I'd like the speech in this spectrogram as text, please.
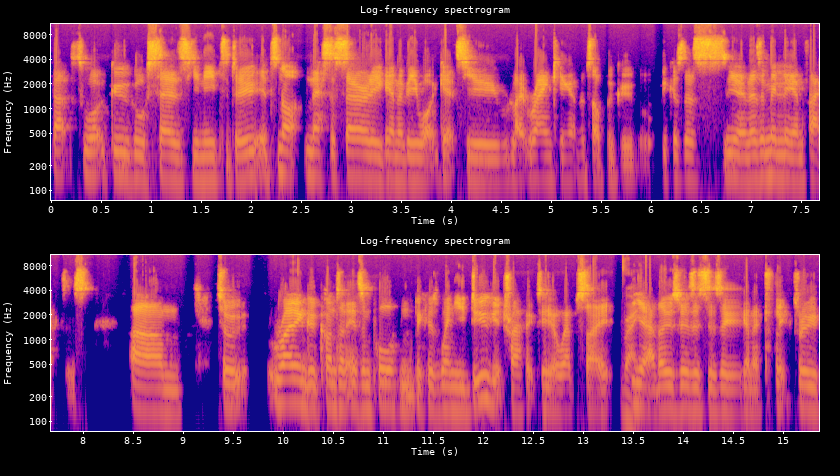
that's what Google says you need to do, it's not necessarily going to be what gets you like ranking at the top of Google because there's you know there's a million factors. Um, so writing good content is important because when you do get traffic to your website, Right. yeah, those visitors are going to click through.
